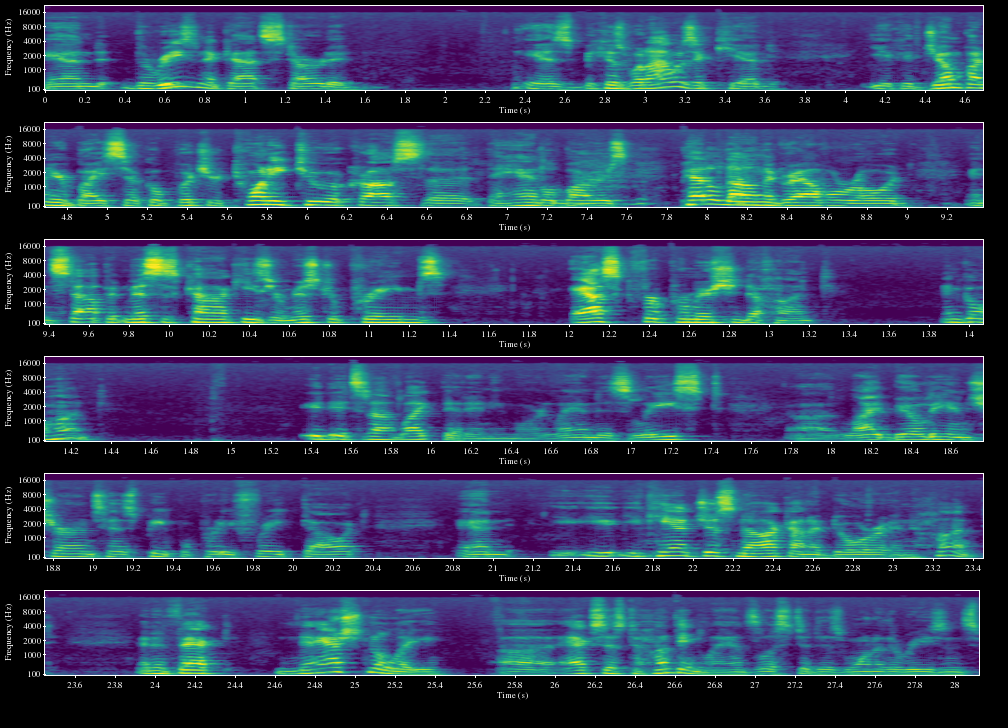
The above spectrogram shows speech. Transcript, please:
And the reason it got started is because when I was a kid, you could jump on your bicycle, put your 22 across the, the handlebars, pedal down the gravel road, and stop at Mrs. Conkey's or Mr. Preem's ask for permission to hunt, and go hunt. It, it's not like that anymore. Land is leased. Uh, liability insurance has people pretty freaked out, and you, you can't just knock on a door and hunt. And in fact, nationally, uh, access to hunting lands listed as one of the reasons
